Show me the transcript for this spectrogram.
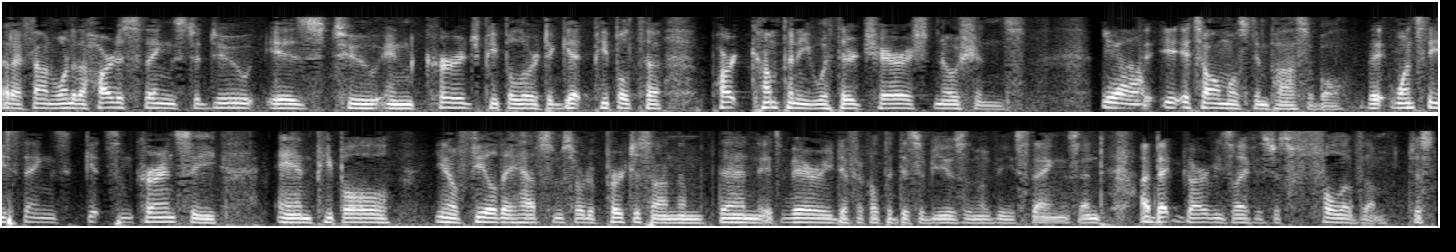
that I found one of the hardest things to do is to encourage people or to get people to part company with their cherished notions. Yeah. It's almost impossible. That once these things get some currency and people, you know, feel they have some sort of purchase on them, then it's very difficult to disabuse them of these things. And I bet Garvey's life is just full of them. Just,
